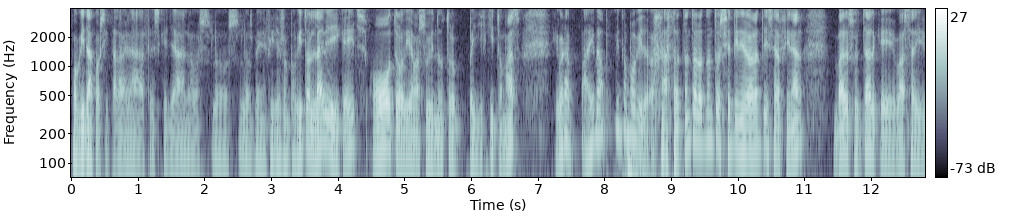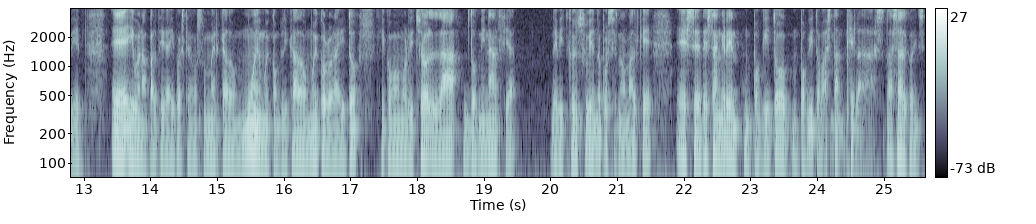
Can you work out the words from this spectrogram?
poquita cosita, la verdad es que ya los, los, los beneficios un poquito, Library Gates, otro día más subiendo otro pellizquito más, y bueno, ahí va poquito a poquito, a lo tonto, a lo tonto, ese dinero gratis al final va a resultar que va a salir bien. Eh, y bueno, a partir de ahí pues tenemos un mercado muy, muy complicado, muy coloradito, que como hemos dicho, la dominancia de Bitcoin subiendo, pues es normal que eh, se desangren un poquito, un poquito bastante las, las altcoins.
